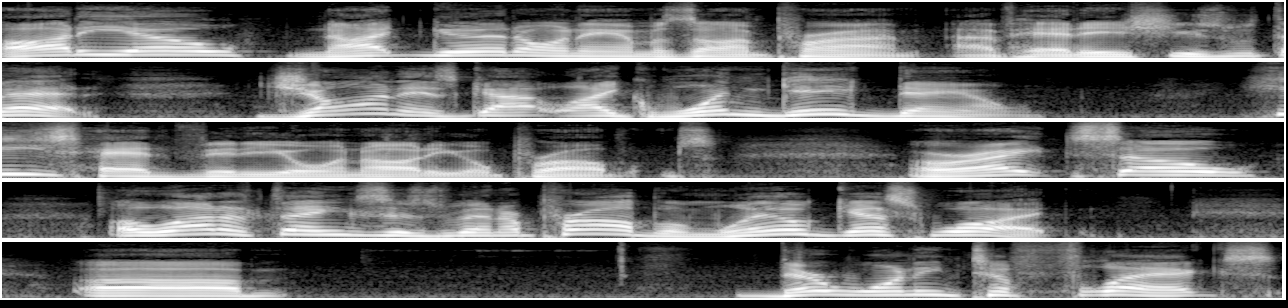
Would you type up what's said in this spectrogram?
Audio, not good on Amazon Prime. I've had issues with that. John has got like one gig down. he's had video and audio problems. All right. So a lot of things has been a problem. Well, guess what? Um, they're wanting to flex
